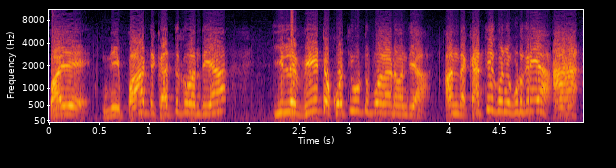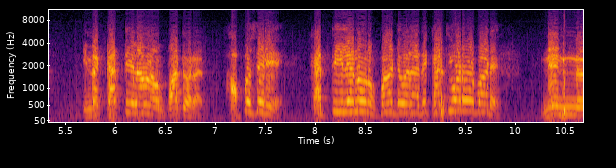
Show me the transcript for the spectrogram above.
பாயே நீ பாட்டு கத்துக்க வந்தியா? இல்ல வீட்டை கொத்தி விட்டு போலான்னு வந்தியா? அந்த கத்தி கொஞ்சம் குடுக்குறியா? இந்த கத்தி இல்லாம நமக்கு பாட்டு வராது. அப்ப சரி கத்தி இல்லைன்னு உனக்கு பாட்டு வராது. கத்தியோடவே பாடு. நின்னு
